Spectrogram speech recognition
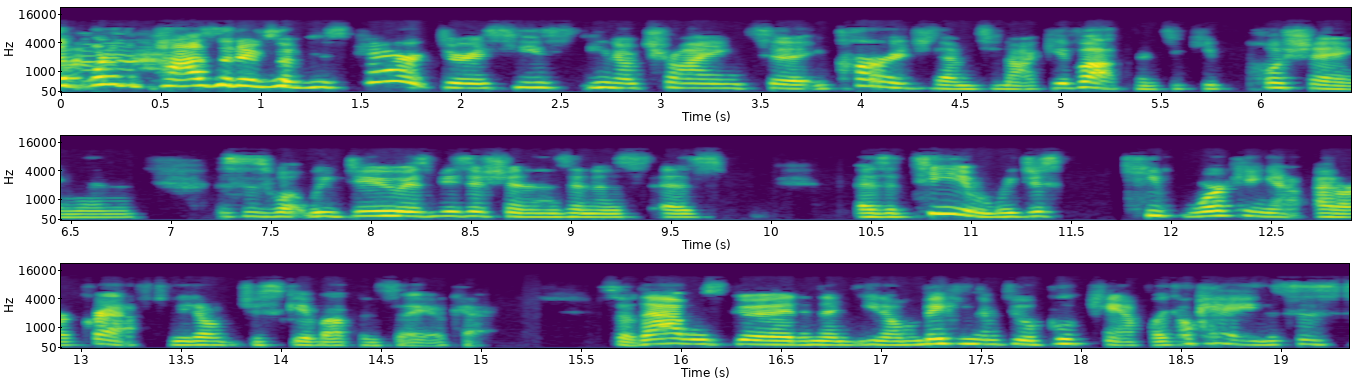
the one of the positives of his character is he's you know trying to encourage them to not give up and to keep pushing. And this is what we do as musicians and as as as a team. We just keep working at, at our craft. We don't just give up and say, okay. So that was good. And then, you know, making them do a boot camp, like, okay, this is,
